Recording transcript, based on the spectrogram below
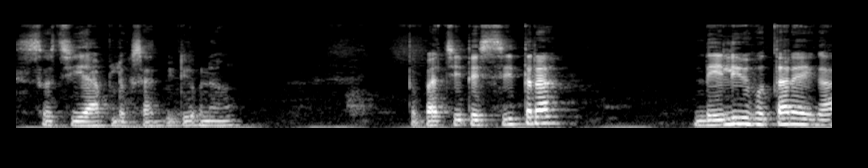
सोचिए आप लोग साथ वीडियो बनाऊँ। तो बातचीत इसी तरह डेली होता रहेगा।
